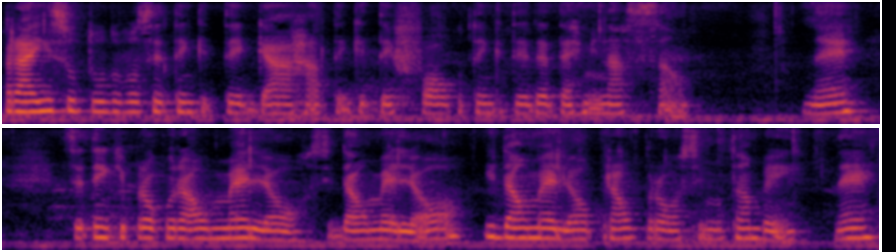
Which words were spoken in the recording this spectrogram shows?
para isso tudo você tem que ter garra, tem que ter foco, tem que ter determinação, né? Você tem que procurar o melhor, se dar o melhor e dar o melhor para o próximo também, né?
